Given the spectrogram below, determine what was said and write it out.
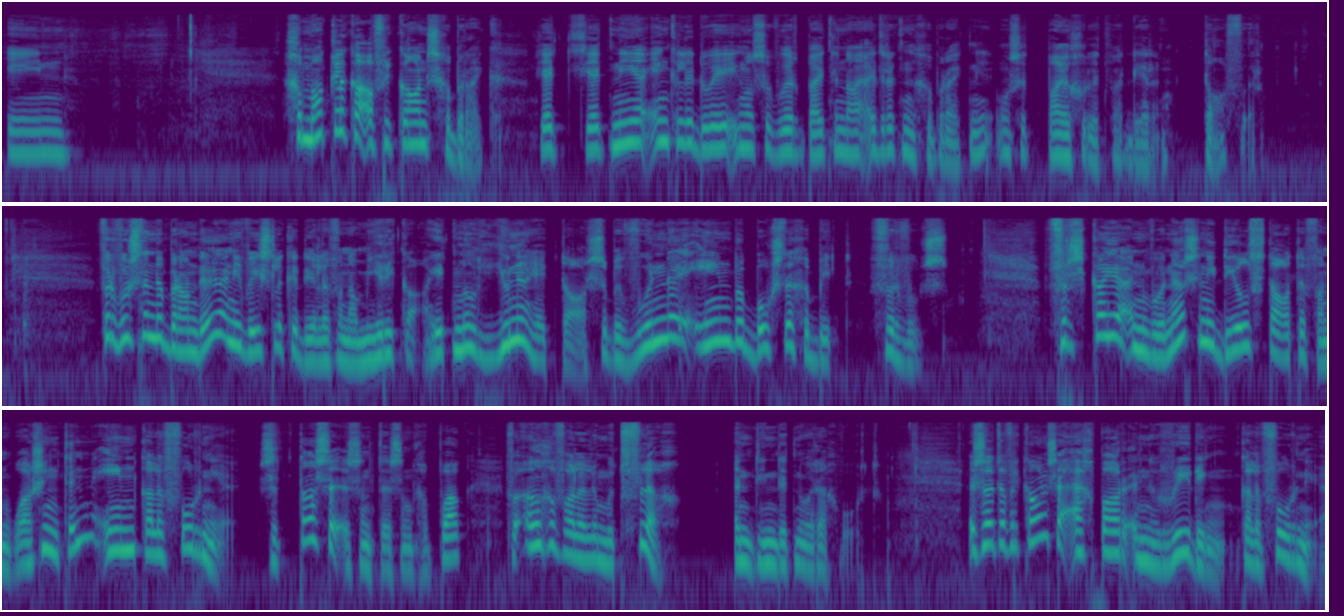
en gemaklike Afrikaans gebruik jy het, jy het nie 'n enkele dooie Engelse woord buite daai uitdrukking gebruik nie. Ons het baie groot waardering daarvoor. Verwoestende brande in die westelike dele van Amerika het miljoene hektaar se bewoonde en beboste gebied verwoes. Verskeie inwoners in die deelstate van Washington en Kalifornië se tasse is intussen gepak vir ingeval hulle moet vlug indien dit nodig word. 'n Suid-Afrikaanse egpaar in Reading, Kalifornië,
